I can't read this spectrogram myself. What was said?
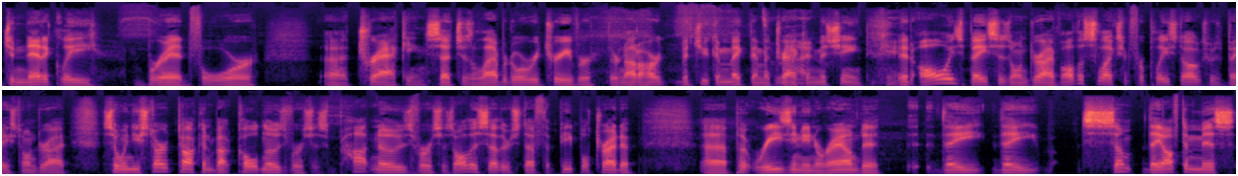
genetically bred for uh, tracking, such as a Labrador Retriever. They're not a hard, but you can make them a tracking Right. machine. It always bases on drive. All the selection for police dogs was based on drive. So when you start talking about cold nose versus hot nose versus all this other stuff that people try to uh, put reasoning around it, they they some they often miss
